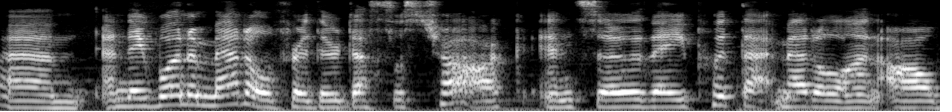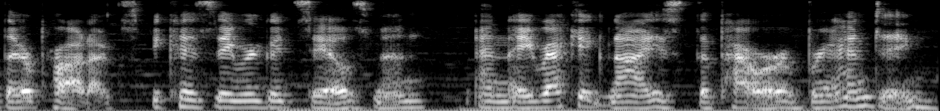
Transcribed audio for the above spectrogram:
Um, and they won a medal for their dustless chalk, and so they put that medal on all their products because they were good salesmen and they recognized the power of branding.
